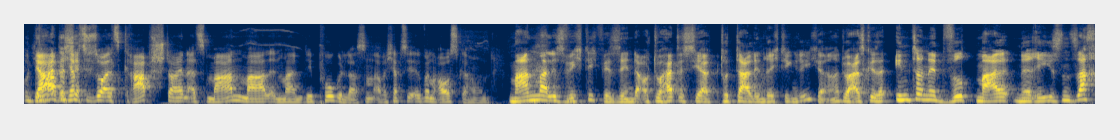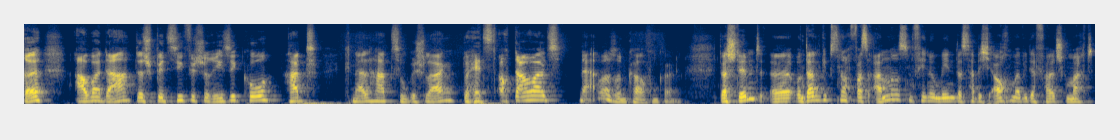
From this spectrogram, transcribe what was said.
Und ja, ich habe sie so als Grabstein, als Mahnmal in meinem Depot gelassen, aber ich habe sie irgendwann rausgehauen. Mahnmal ist wichtig. Wir sehen da auch, du hattest ja total den richtigen Riecher. Ne? Du hast gesagt, Internet wird mal eine Riesensache, aber da das spezifische Risiko hat knallhart zugeschlagen. Du hättest auch damals eine Amazon kaufen können. Das stimmt. Äh, und dann gibt es noch was anderes, ein Phänomen, das habe ich auch immer wieder falsch gemacht.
